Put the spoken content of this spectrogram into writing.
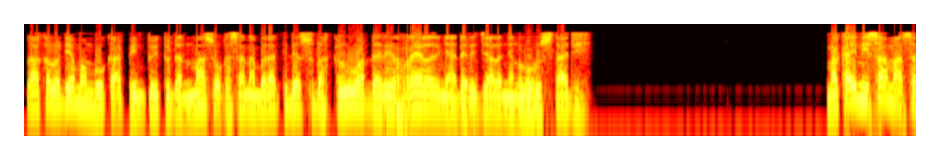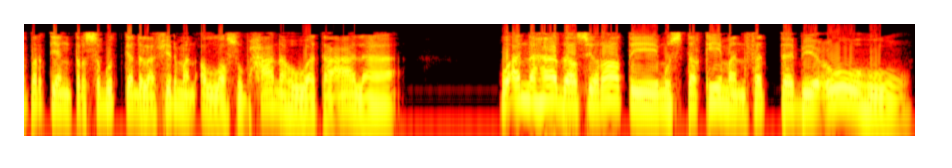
Lah kalau dia membuka pintu itu dan masuk ke sana berarti dia sudah keluar dari relnya dari jalan yang lurus tadi. Maka ini sama seperti yang tersebutkan dalam firman Allah Subhanahu wa taala. Wa anna hadha sirati mustaqiman fattabi'uhu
